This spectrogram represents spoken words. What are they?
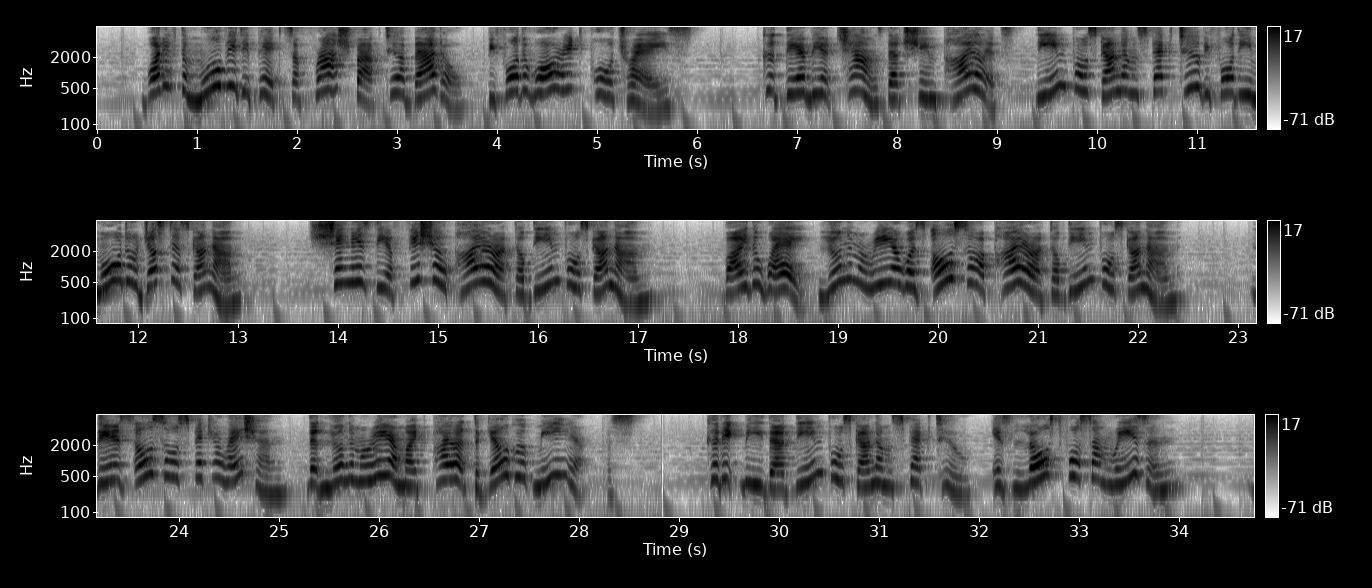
what if the movie depicts a flashback to a battle before the war it portrays? Could there be a chance that Shin pilots the Impulse Gundam Spec 2 before the Immortal Justice Gundam? Shin is the official pilot of the Impulse Gundam. By the way, Luna Maria was also a pilot of the Impulse Gundam. There's also speculation that Lunamaria might pilot the Gelgoog Meteors. Could it be that the Impulse Gundam Spec 2 is lost for some reason?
